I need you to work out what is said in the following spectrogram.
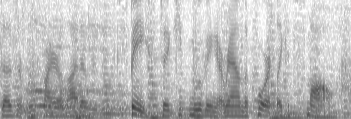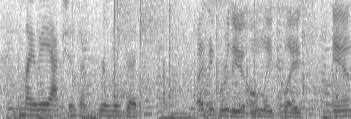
doesn't require a lot of space to keep moving around the court like it's small. And my reactions are really good. I think we're the only place in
